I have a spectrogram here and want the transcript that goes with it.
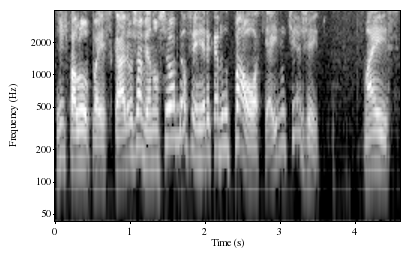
a gente falou, opa, esse cara eu já vi, a não ser o Abel Ferreira, que era do PAOK, aí não tinha jeito. Mas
